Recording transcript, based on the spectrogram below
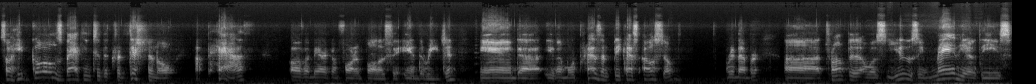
So he goes back into the traditional uh, path of American foreign policy in the region and uh, even more present because also remember uh, Trump uh, was using many of these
